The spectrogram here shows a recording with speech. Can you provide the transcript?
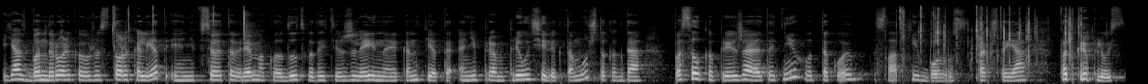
Я с бандеролькой уже столько лет, и они все это время кладут вот эти желейные конфеты. Они прям приучили к тому, что когда посылка приезжает от них, вот такой сладкий бонус. Так что я подкреплюсь.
